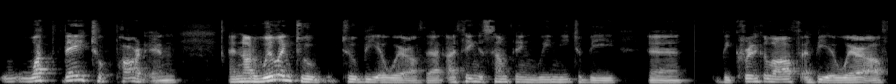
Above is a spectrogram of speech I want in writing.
what they took part in and not willing to to be aware of that, I think is something we need to be uh, be critical of and be aware of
